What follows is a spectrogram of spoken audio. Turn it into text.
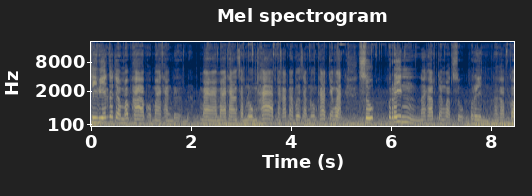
GPS ก็จะมาพาผมมาทางเดิมมามาทางสำโรงทาบนะครับอำเภอสำโรงทาบจังหวัดสุรินนะครับ จังหวัดสุรินนะครับ ก็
